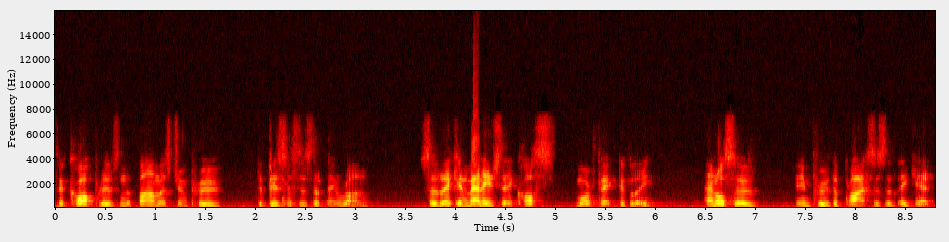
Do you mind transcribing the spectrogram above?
the cooperatives and the farmers to improve the businesses that they run, so they can manage their costs more effectively, and also improve the prices that they get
